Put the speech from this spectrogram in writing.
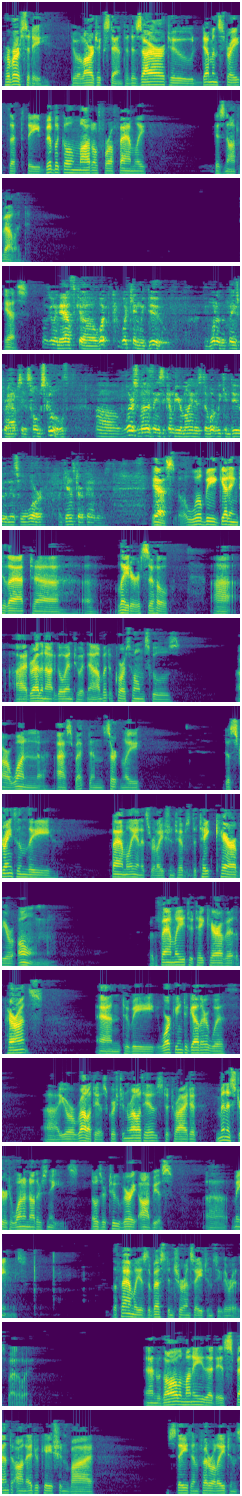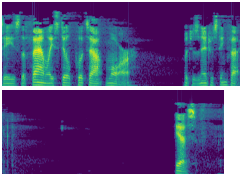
Perversity, to a large extent, a desire to demonstrate that the biblical model for a family is not valid. Yes. I was going to ask, uh, what what can we do? And one of the things perhaps is homeschools. Uh, what are some other things that come to your mind as to what we can do in this war against our families? Yes, we'll be getting to that uh, uh later, so uh, I'd rather not go into it now. But of course, homeschools are one aspect, and certainly to strengthen the family and its relationships, to take care of your own. For the family to take care of the parents and to be working together with uh, your relatives, Christian relatives, to try to minister to one another's needs. Those are two very obvious uh, means. The family is the best insurance agency there is, by the way. And with all the money that is spent on education by state and federal agencies, the family still puts out more, which is an interesting fact. Yes.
